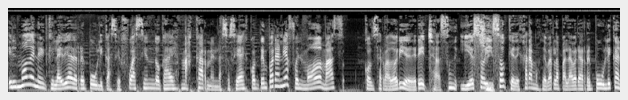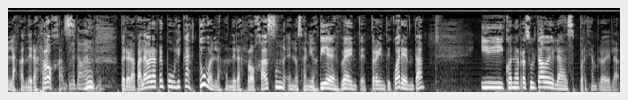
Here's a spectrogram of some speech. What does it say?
el modo en el que la idea de república se fue haciendo cada vez más carne en las sociedades contemporáneas fue el modo más conservador y de derechas. Y eso Sí. hizo que dejáramos de ver la palabra república en las banderas rojas. Completamente. Pero la palabra república estuvo en las banderas rojas en los años 10, 20, 30 y 40. Y con el resultado de las, por ejemplo, de la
